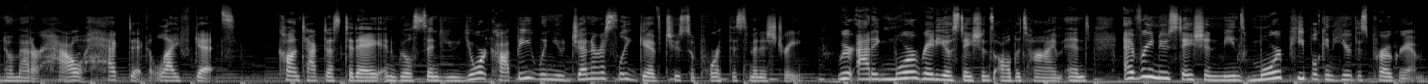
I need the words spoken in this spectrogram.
no matter how hectic life gets. Contact us today and we'll send you your copy when you generously give to support this ministry. We're adding more radio stations all the time, and every new station means more people can hear this program.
